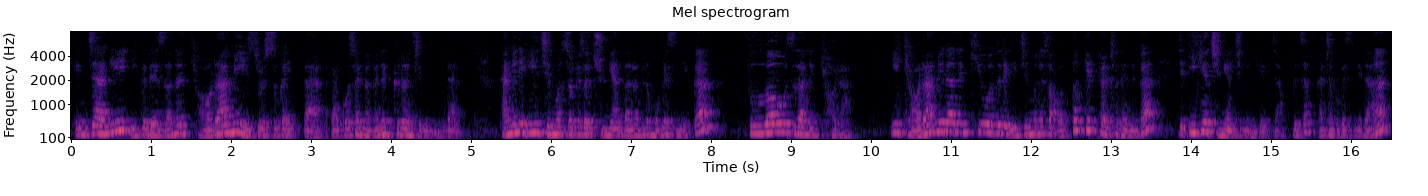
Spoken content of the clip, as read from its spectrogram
굉장히 이 글에서는 결함이 있을 수가 있다라고 설명하는 그런 질문입니다. 당연히 이 지문 속에서 중요한 단어들은 뭐겠습니까? flows라는 결함. 이 결함이라는 키워드를 이 지문에서 어떻게 펼쳐내는가? 이제 이게 중요한 지문이겠죠. 그죠? 같이 보겠습니다.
